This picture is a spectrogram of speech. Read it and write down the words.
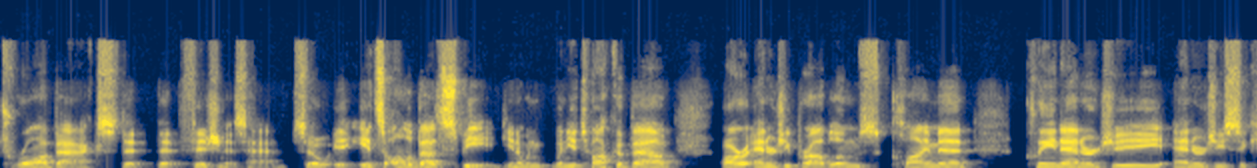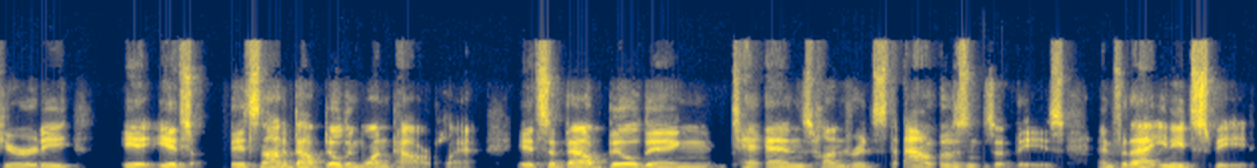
drawbacks that that fission has had. So it, it's all about speed. You know, when when you talk about our energy problems, climate, clean energy, energy security, it, it's it's not about building one power plant. It's about building tens, hundreds, thousands of these, and for that you need speed.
